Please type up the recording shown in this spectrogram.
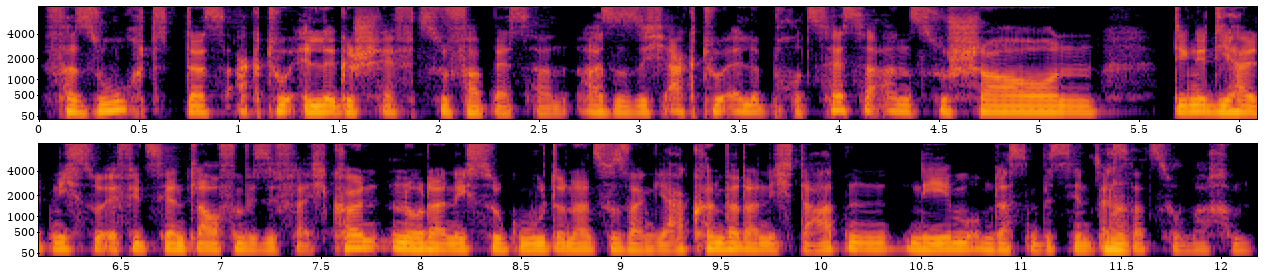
versucht, das aktuelle Geschäft zu verbessern. Also sich aktuelle Prozesse anzuschauen, Dinge, die halt nicht so effizient laufen, wie sie vielleicht könnten oder nicht so gut und dann zu sagen, ja, können wir da nicht Daten nehmen, um das ein bisschen besser ja. zu machen.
